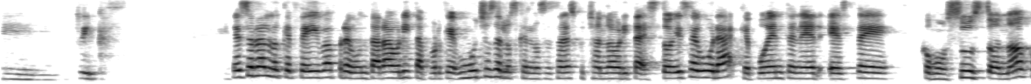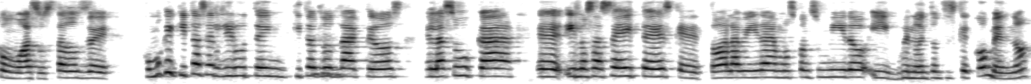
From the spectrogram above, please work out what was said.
eh, ricas. Eso era lo que te iba a preguntar ahorita, porque muchos de los que nos están escuchando ahorita estoy segura que pueden tener este como susto, ¿no? Como asustados de, ¿cómo que quitas el gluten, quitas los lácteos, el azúcar eh, y los aceites que toda la vida hemos consumido? Y bueno, entonces, ¿qué comes, no?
